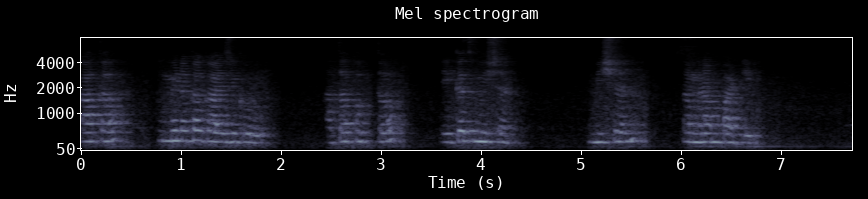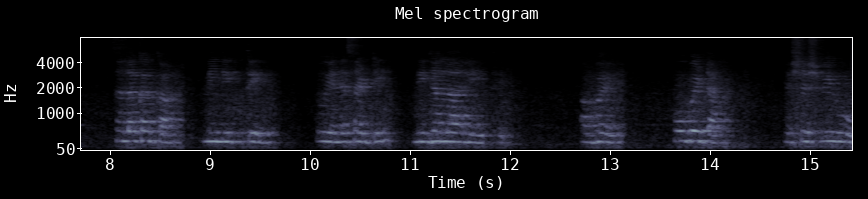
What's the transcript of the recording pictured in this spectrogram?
काका तुम्ही नका काळजी करू. आता फक्त एकच मिशन. मिशन संग्राम पाटील. चला काका मी निघते. तू येण्यासाठी निघाला आहे इथे. अभय हो बेटा यशस्वी हो.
